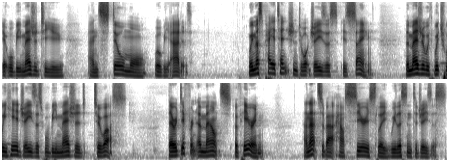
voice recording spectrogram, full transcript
it will be measured to you, and still more will be added. We must pay attention to what Jesus is saying. The measure with which we hear Jesus will be measured to us. There are different amounts of hearing, and that's about how seriously we listen to Jesus.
